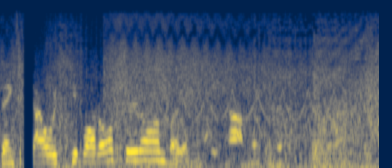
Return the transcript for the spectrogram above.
Thank God I always keep all the upgrade on, but might not make it.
